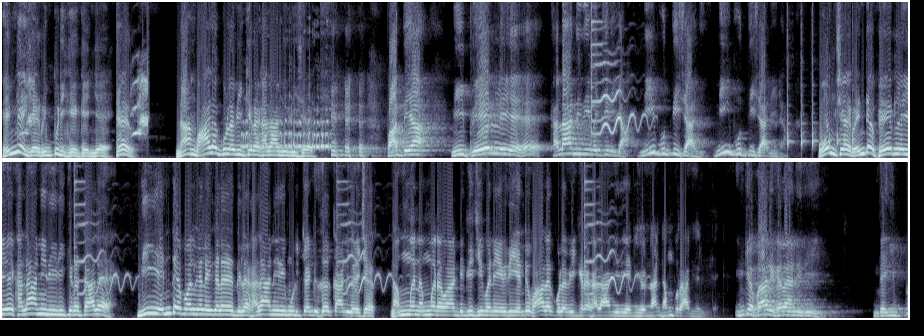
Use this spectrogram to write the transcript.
என்ன சார் இப்படி கேட்கீங்க சார் நான் வாழைக்குள்ள விற்கிற கலாநிதி சார். பாத்தியா நீ பேர்லயே கலாநிதி வச்சிருக்கா. நீ புத்திசாலி. நீ புத்திசாலிடா. ஓம் சார் ரெண்ட பேர்லயே கலாநிதி இருக்கிறதால. நீ எந்த பல்கலைக்கழகத்துல கலாநிதி முடிச்சண்டு கேட்கானுங்கள் சார் நம்ம நம்மட வாட்டுக்கு ஜீவனை விதி என்று வாழைக்குள்ள விற்கிற கலாநிதி என்று சொன்னா நம்புறானுகள் இல்லை. இங்க பாரு கலாநிதி. இந்த இப்ப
